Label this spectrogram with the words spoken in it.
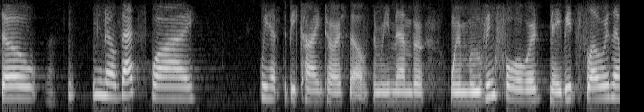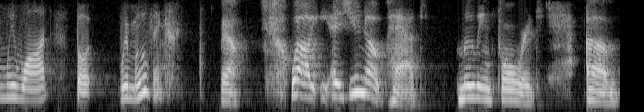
So, you know, that's why we have to be kind to ourselves and remember we're moving forward. Maybe it's slower than we want, but we're moving. Yeah. Well, as you know, Pat, moving forward um,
